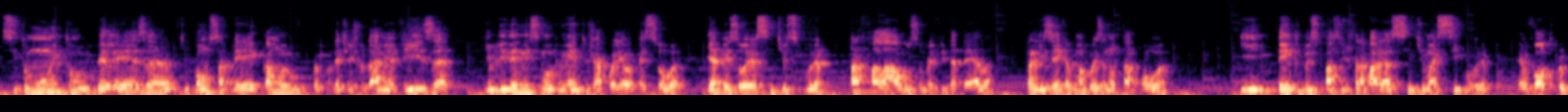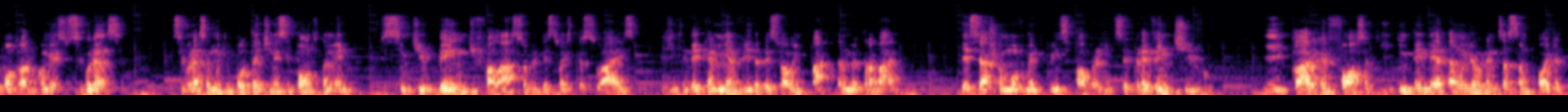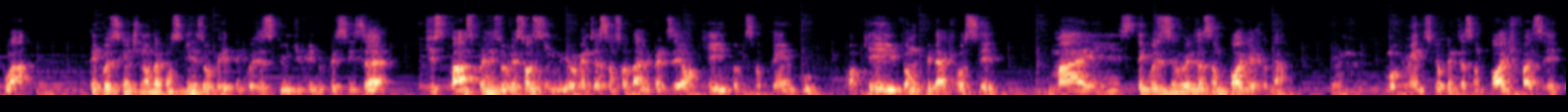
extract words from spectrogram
Sinto muito, beleza, que bom saber como eu poder te ajudar, me avisa. E o líder nesse movimento já acolheu a pessoa e a pessoa já se sentiu segura para falar algo sobre a vida dela, para dizer que alguma coisa não está boa. E dentro do espaço de trabalho ela se sentiu mais segura. Eu volto para o ponto lá no começo, segurança. Segurança é muito importante nesse ponto também, de se sentir bem de falar sobre questões pessoais e de entender que a minha vida pessoal impacta no meu trabalho. Esse acho que é o movimento principal para a gente ser preventivo. E, claro, reforço aqui, entender até onde a organização pode atuar. Tem coisas que a gente não vai conseguir resolver, tem coisas que o indivíduo precisa de espaço para resolver sozinho. E a organização só está ali para dizer, ok, tome seu tempo, ok, vamos cuidar de você. Mas tem coisas que a organização pode ajudar, tem movimentos que a organização pode fazer.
